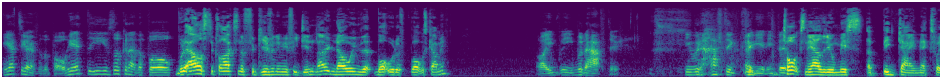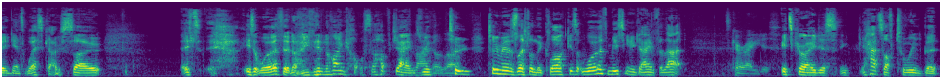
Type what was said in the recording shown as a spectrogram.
He had to go for the ball. He had to, he was looking at the ball. Would Alastair Clarkson have forgiven him if he didn't know, knowing that what would have what was coming? Oh, he, he would have to. He would have to forgive me. But Talks now that he'll miss a big game next week against West Coast. So, it's is it worth it? I mean, they're nine goals up, James, Nine with goals up. two two minutes left on the clock. Is it worth missing a game for that? it's courageous. It's courageous. And hats off to him, but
